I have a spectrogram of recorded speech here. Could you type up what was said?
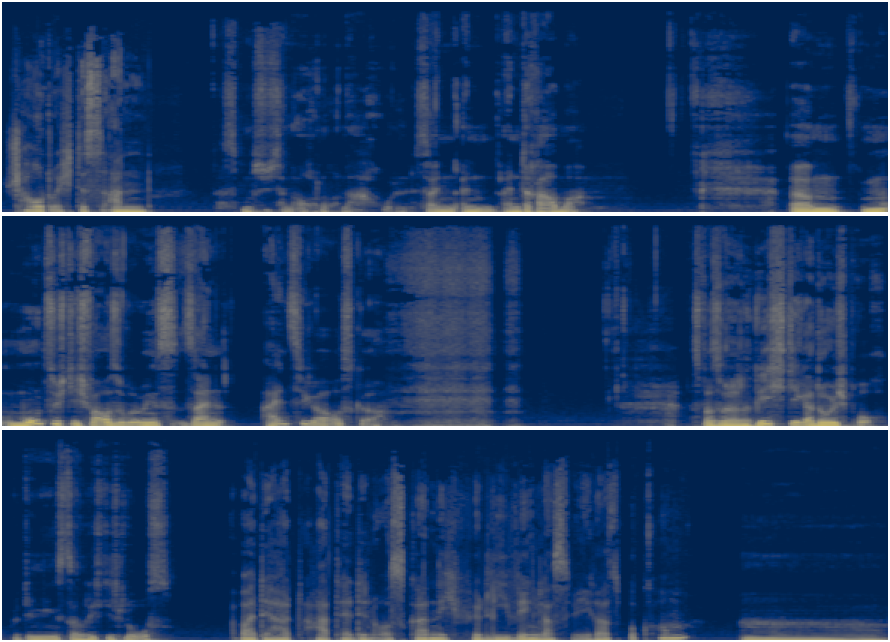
schaut euch das an. Das muss ich dann auch noch nachholen. Das ist ein, ein, ein Drama. Ähm, Mondsüchtig war also übrigens sein einziger Oscar. Das war so ein richtiger Durchbruch. Mit dem ging es dann richtig los. Aber der hat, hat er den Oscar nicht für Leaving Las Vegas bekommen? Ah.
